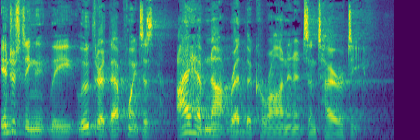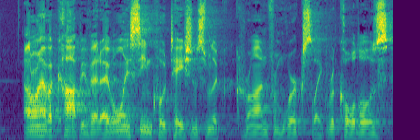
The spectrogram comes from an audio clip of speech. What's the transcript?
interestingly, Luther at that point says, I have not read the Quran in its entirety. I don't have a copy of it. I've only seen quotations from the Quran from works like Riccoldo's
